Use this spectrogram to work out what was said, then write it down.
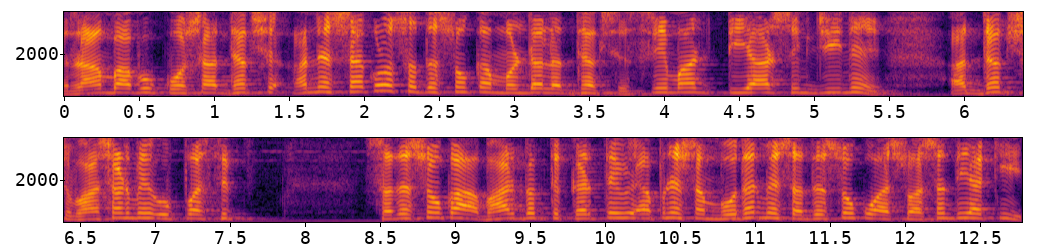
राम बाबू कोषाध्यक्ष, अन्य सैकड़ों सदस्यों का मंडल अध्यक्ष, श्रीमान टी आर सिंह जी ने अध्यक्ष भाषण में उपस्थित सदस्यों का आभार व्यक्त करते हुए अपने संबोधन में सदस्यों को आश्वासन दिया कि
